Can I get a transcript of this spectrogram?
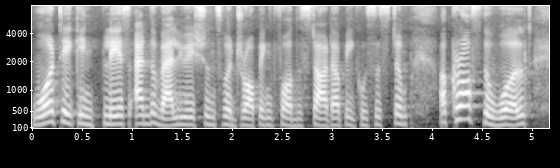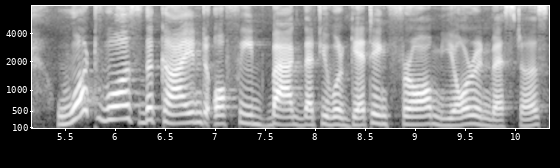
were taking place and the valuations were dropping for the startup ecosystem across the world, what was the kind of feedback that you were getting from your investors?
